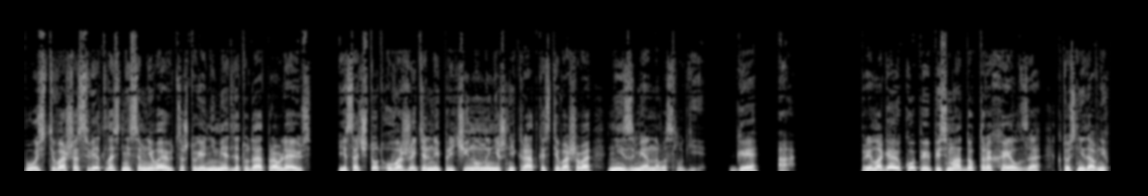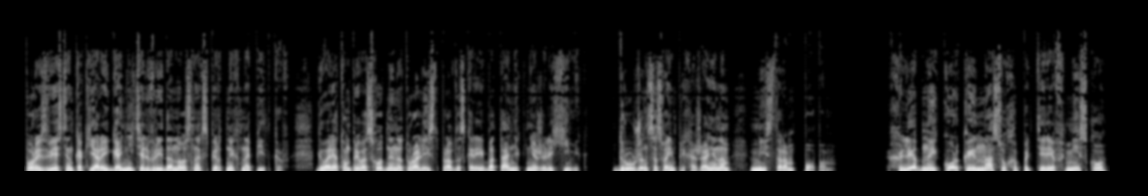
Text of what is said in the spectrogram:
Пусть ваша светлость не сомневаются, что я немедля туда отправляюсь, и сочтут уважительной причину нынешней краткости вашего неизменного слуги. Г. А. Прилагаю копию письма доктора Хейлза, кто с недавних пор известен как ярый гонитель вредоносных спиртных напитков. Говорят, он превосходный натуралист, правда, скорее ботаник, нежели химик. Дружен со своим прихожанином мистером Попом. Хлебной коркой насухо подтерев миску,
